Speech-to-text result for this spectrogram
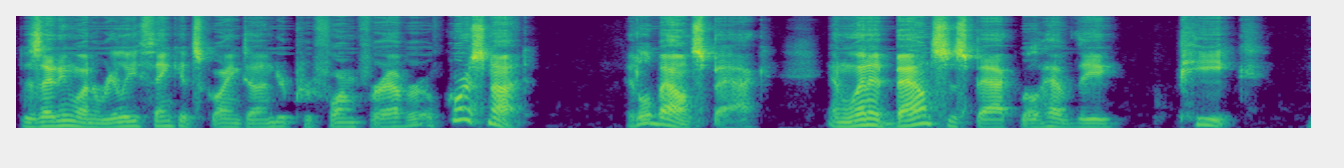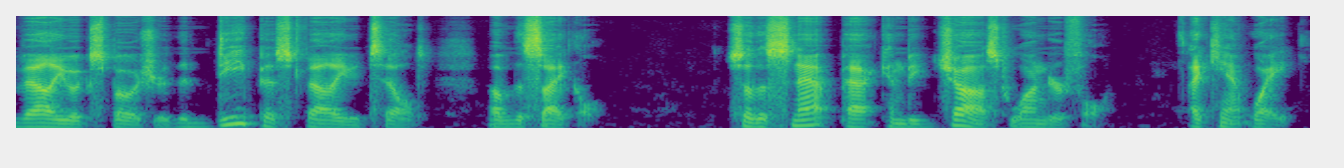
Does anyone really think it's going to underperform forever? Of course not. It'll bounce back. And when it bounces back, we'll have the peak value exposure, the deepest value tilt of the cycle. So the snapback can be just wonderful. I can't wait.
